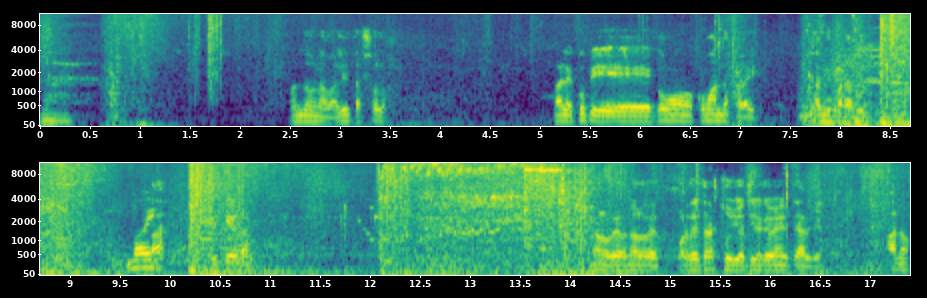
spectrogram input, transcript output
Me han dado una balita solo. Vale, Cupi, eh, ¿cómo, ¿cómo andas por ahí? Me Están disparando. Voy. Ah, tu izquierda. No lo veo, no lo veo. Por detrás tuyo tiene que venirte alguien. Ah, no.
